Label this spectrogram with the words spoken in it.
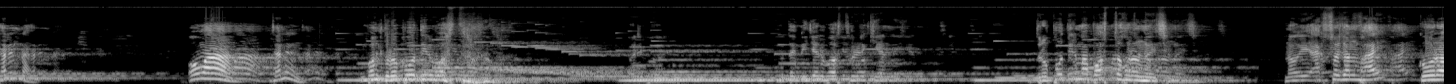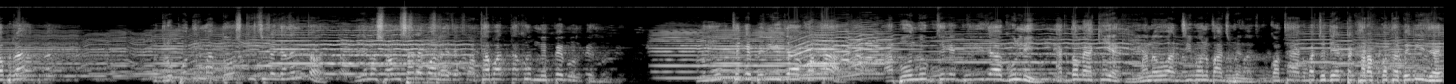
জানেন না? ও মা, জানেন? বল দ্রৌপদীর বস্ত্র। নিজের বস্ত্র আনলি। দ্রৌপদীর মা বস্ত্রহরণ হয়েছিল। না ওই একশো জন ভাই, কৌরবরা। দ্রৌপদীর মা দোষ কি ছিল জানেন তো? এই জন্য সংসারে বলে যে কথাবার্তা খুব মেপে বলতে হয় মানে মুখ থেকে বেরিয়ে যাওয়া কথা আর বন্দুক থেকে বেরিয়ে যাওয়া গুলি একদম একই একই। মানে ও আর জীবন বাঁচবে না। কথা একবার যদি একটা খারাপ কথা বেরিয়ে যায়,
